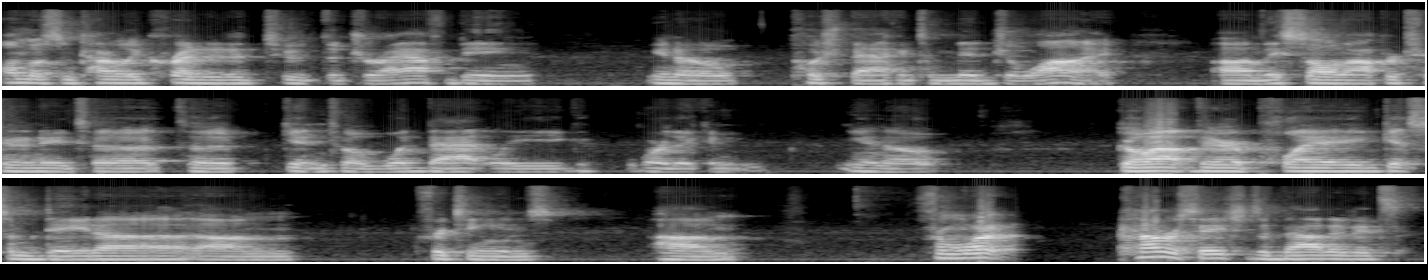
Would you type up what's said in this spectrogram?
almost entirely credited to the draft being, you know, pushed back into mid July. Um, they saw an opportunity to, to get into a wood bat league where they can you know, go out there, play, get some data um, for teams. Um, from what conversations about it, it's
